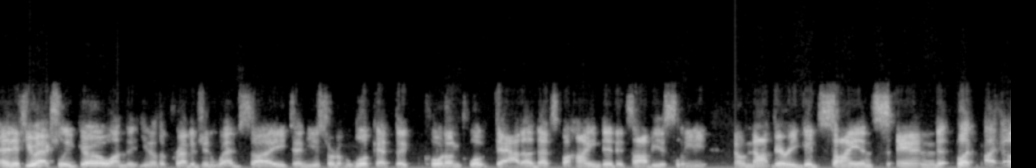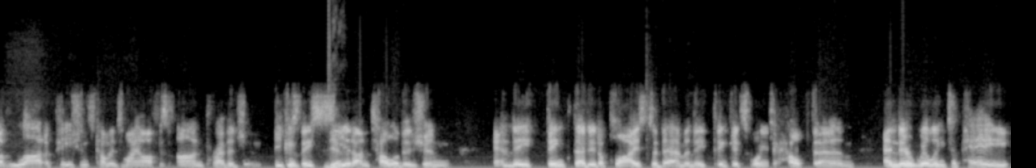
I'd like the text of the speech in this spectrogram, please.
And if you actually go on the, you know, the Prevagen website and you sort of look at the quote unquote data that's behind it, it's obviously, you know, not very good science. And, but I, a lot of patients come into my office on Prevagen because they see Yeah. it on television and they think that it applies to them and they think it's going to help them. And they're willing to pay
